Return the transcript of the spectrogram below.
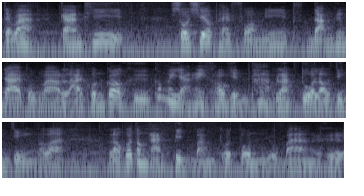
แต่ว่าการที่โซเชียลแพลตฟอร์มนี้ดังขึ้นได้ผมว่าหลายคนก็คือก็ไม่อยากให้เขาเห็นภาพลักษณ์ตัวเราจริง ๆ เพราะว่า เราก็ต้องการปิดบังตัวตนอยู่บ้างก็คือ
